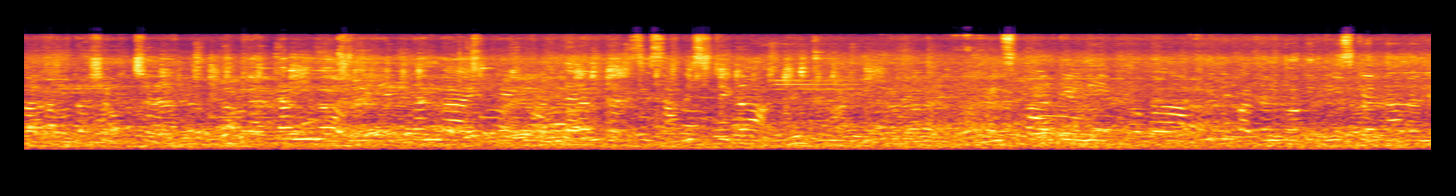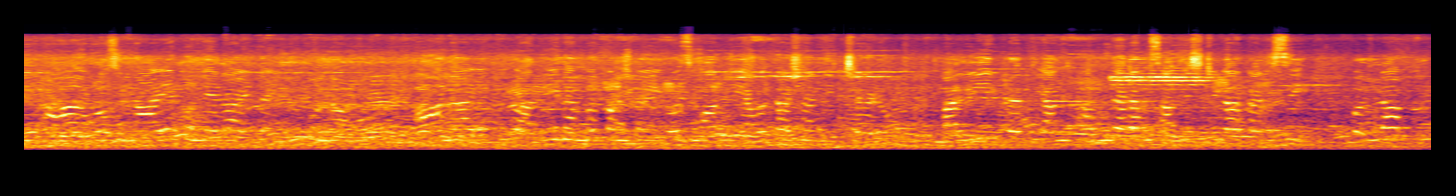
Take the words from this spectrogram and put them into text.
నాకు అవకాశం ఇచ్చారు. గతంలో ఏ విధంగా అయితే అందరం కలిసి సమిష్టిగా మున్సిపాలిటీని ఒక అభివృద్ధి పథంలోకి తీసుకెళ్ళాలని ఆ రోజు నాయకుని ఎలా అయితే ఎన్నుకున్నామో ఆ నాయకుడు అదే నమ్మకంతో ఈరోజు మాకు ఈ అవకాశాన్ని ఇచ్చాడు. మళ్ళీ ప్రతి అందరం సమిష్టిగా కలిసి కొల్లాపూర్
